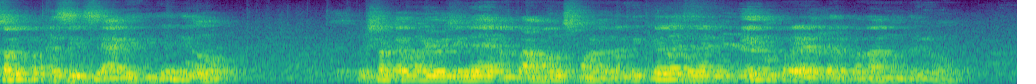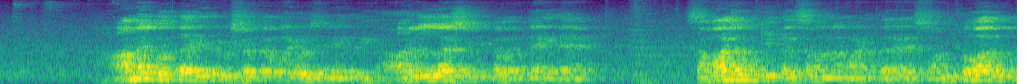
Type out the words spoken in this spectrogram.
ಸ್ವಲ್ಪ ಕಸಿಗಿಸಿ ಆಗಿದ್ದೀವಿ ನೀವು ವಿಶ್ವಕರ್ಮ ಯೋಜನೆ ಅಂತ ಅನೌನ್ಸ್ ಮಾಡಿದ್ರೆ ಮಿಕ್ಕೆಲ್ಲ ಜನ ಏನು ಉತ್ತರ ಹೇಳ್ತಾರೆ ಪ್ರಧಾನಮಂತ್ರಿಗಳು? ಆಮೇಲೆ ಗೊತ್ತಾಗಿದ್ದು ವಿಶ್ವಕರ್ಮ ಯೋಜನೆ ಅಂದರೆ ಯಾರೆಲ್ಲ ಶ್ರಮಿಕ ವರ್ಗ ಇದೆ, ಸಮಾಜಮುಖಿ ಕೆಲಸವನ್ನ ಮಾಡ್ತಾರೆ ಸ್ವಂತವಾದಂಥ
